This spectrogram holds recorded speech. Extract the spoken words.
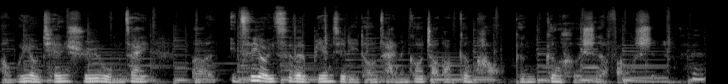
呃唯有谦虚，我们在呃一次又一次的编辑里头才能够找到更好跟更合适的方式。嗯，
